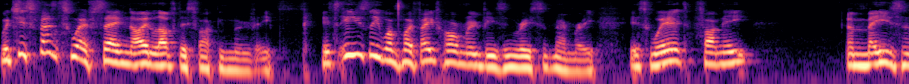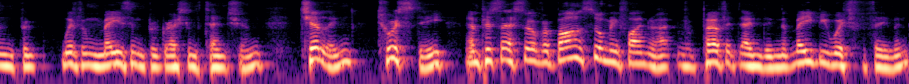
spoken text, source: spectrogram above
Which is fancy way of saying I love this fucking movie. It's easily one of my favourite horror movies in recent memory. It's weird, funny, amazing, with amazing progression of tension, chilling, twisty, and possessor of a barnstorming final with a perfect ending that may be wish fulfilling.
